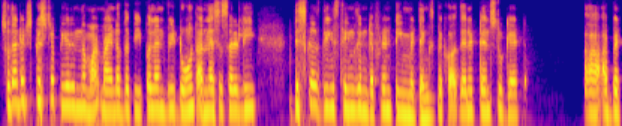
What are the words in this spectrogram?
so that it's crystal clear in the mind of the people and we don't unnecessarily discuss these things in different team meetings because then it tends to get uh, a bit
